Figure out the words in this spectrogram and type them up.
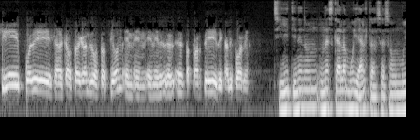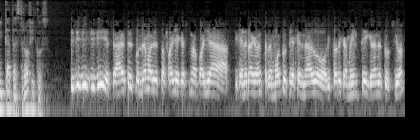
que puede causar gran devastación en, en, esta parte de California. Sí, tienen una escala muy alta, o sea, son muy catastróficos. Sí, o sea, ese es el problema de esta falla, que es una falla que genera grandes terremotos y ha generado históricamente gran destrucción.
